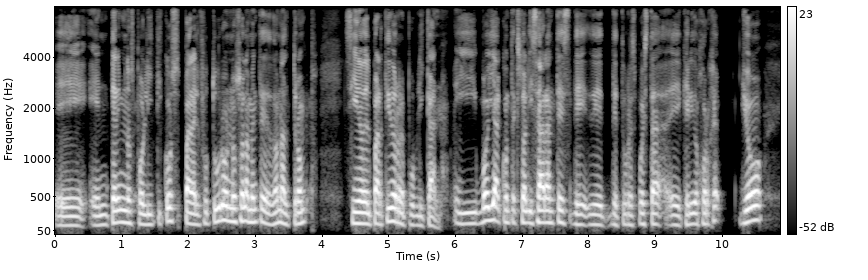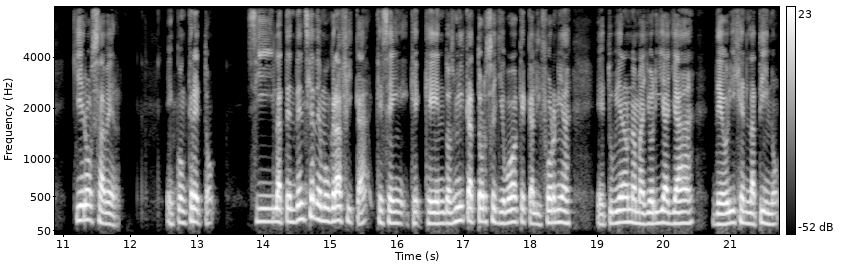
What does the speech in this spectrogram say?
en términos políticos para el futuro, no solamente de Donald Trump, sino del Partido Republicano. Y voy a contextualizar antes de, tu respuesta, eh, querido Jorge. Yo quiero saber, en concreto, si la tendencia demográfica que, se, que, en 2014 llevó a que California eh, tuviera una mayoría ya de origen latino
